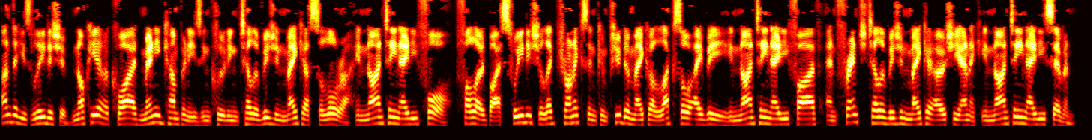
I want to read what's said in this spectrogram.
Under his leadership Nokia acquired many companies including television maker Salora in 1984, followed by Swedish electronics and computer maker Luxor AB in 1985, and French television maker Oceanic in 1987.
